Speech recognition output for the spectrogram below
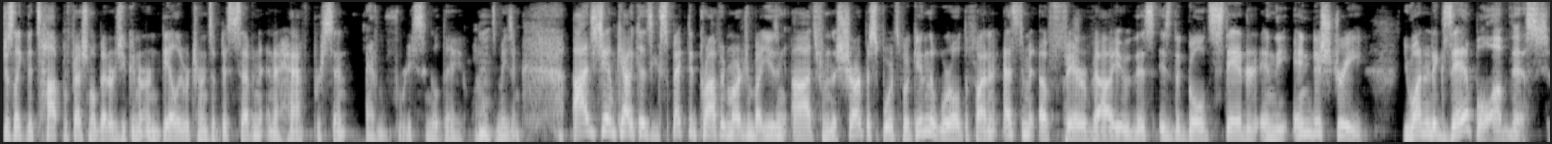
Just like the top professional bettors, you can earn daily returns up to 7.5% every single day. Wow, that's hmm. amazing. OddsJam calculates expected profit margin by using odds from the sharpest sportsbook in the world to find an estimate of fair value. This is the gold standard in the industry. You want an example of this?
